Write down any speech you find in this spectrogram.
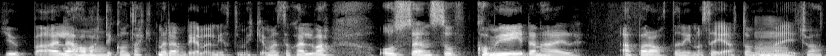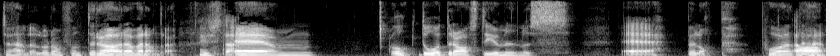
djupa eller har Mm. varit i kontakt med den delen jättemycket med sig själva. Och sen så kommer ju den här apparaten in och säger att de är Mm. med i Too Hot to Handle och de får inte röra varandra. Just det. Ehm, och då dras det ju minus eh, belopp på det här,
